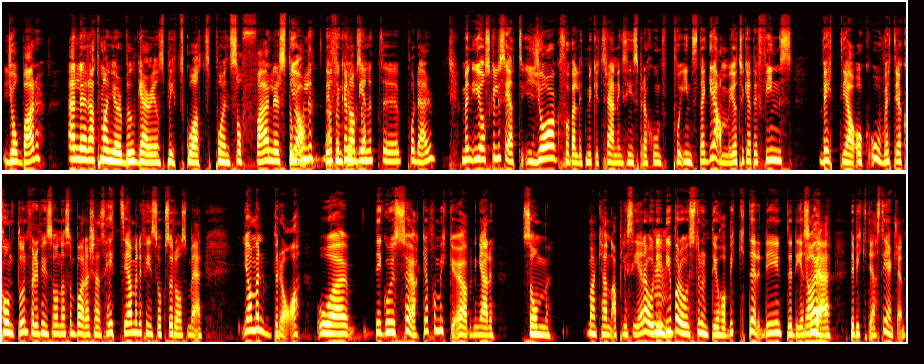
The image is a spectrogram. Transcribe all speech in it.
jobbar. Eller att man gör Bulgarian split squats på en soffa eller stol. Ja, det att du kan ha också. benet eh, på där. Men jag skulle säga att jag får väldigt mycket träningsinspiration på Instagram. Jag tycker att det finns vettiga och ovettiga konton för det finns sådana som bara känns hetsiga men det finns också de som är ja men bra. Och det går ju att söka på mycket övningar som man kan applicera och det, Mm. det är bara att strunta i att ha vikter. Det är ju inte det som Ja, ja. är det viktigaste egentligen.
